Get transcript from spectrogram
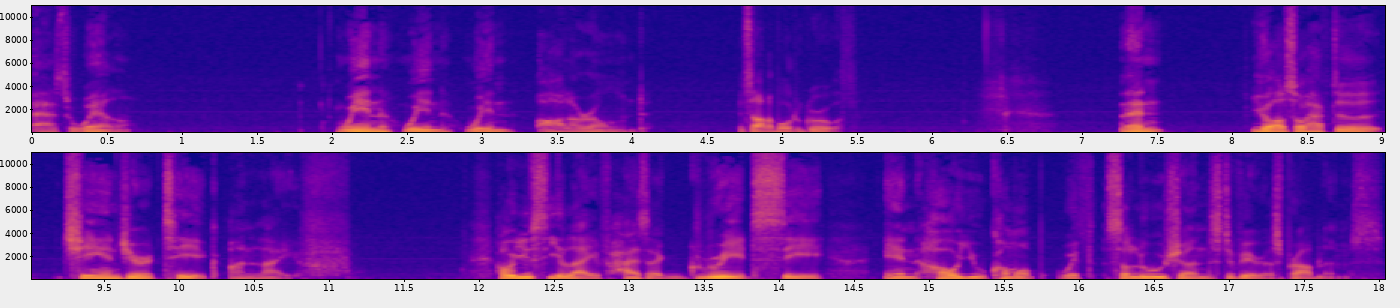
as well. Win, win, win all around. It's all about growth. Then you also have to change your take on life. How you see life has a great say in how you come up with solutions to various problems.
